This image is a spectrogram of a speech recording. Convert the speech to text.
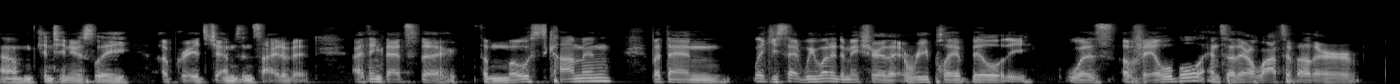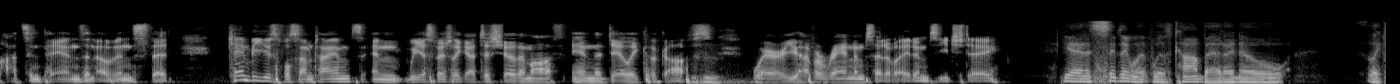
um, continuously upgrades gems inside of it. I think that's the the most common. But then, like you said, we wanted to make sure that replayability was available, and so there are lots of other pots and pans and ovens that can be useful sometimes, and we especially got to show them off in the daily cook-offs, mm-hmm. where you have a random set of items each day. Yeah, and it's the same thing with, with combat. I know, like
